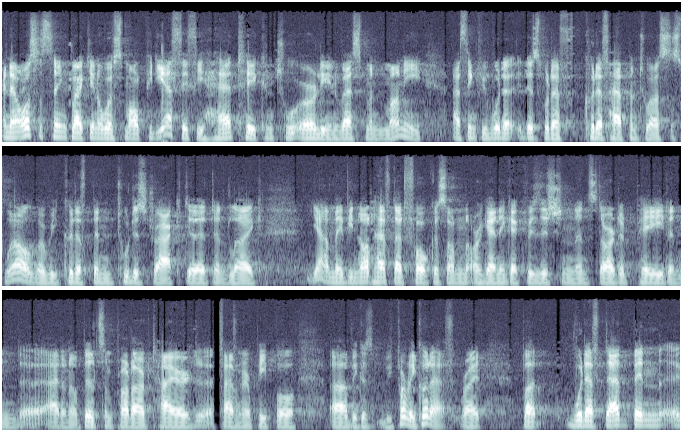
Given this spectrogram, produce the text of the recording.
And I also think, like you know, with Smallpdf, if we had taken too early investment money, I think we would have, this would have could have happened to us as well, where we could have been too distracted and like, yeah, maybe not have that focus on organic acquisition and started paid and uh, I don't know, built some product, hired uh, 500 people uh, because we probably could have, right? But would have that been uh,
